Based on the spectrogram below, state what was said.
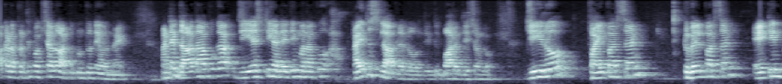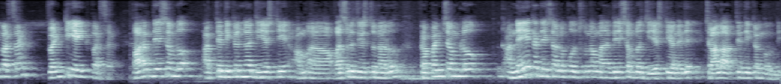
అక్కడ ప్రతిపక్షాలు అడ్డుకుంటూనే ఉన్నాయి. అంటే దాదాపుగా జిఎస్టీ అనేది మనకు ఐదు స్లాబ్లలో ఉంది భారతదేశంలో. Zero five percent twelve percent eighteen percent twenty eight percent. భారతదేశంలో అత్యధికంగా జిఎస్టీ వసూలు చేస్తున్నారు. ప్రపంచంలో అనేక దేశాల్లో పోల్చుకున్న మన దేశంలో జిఎస్టీ అనేది చాలా అత్యధికంగా ఉంది.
